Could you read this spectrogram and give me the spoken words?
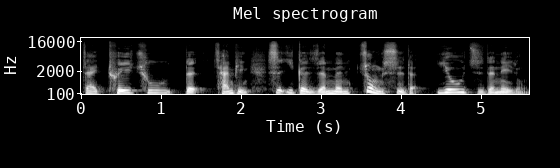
在推出的产品是一个人们重视的优质的内容，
